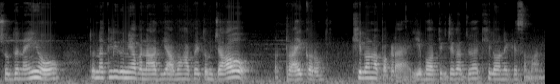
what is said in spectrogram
शुद्ध नहीं हो। तो नकली दुनिया बना दिया, वहाँ पे तुम जाओ और ट्राई करो। खिलौना पकड़ा है, ये भौतिक जगत जो है खिलौने के समान।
